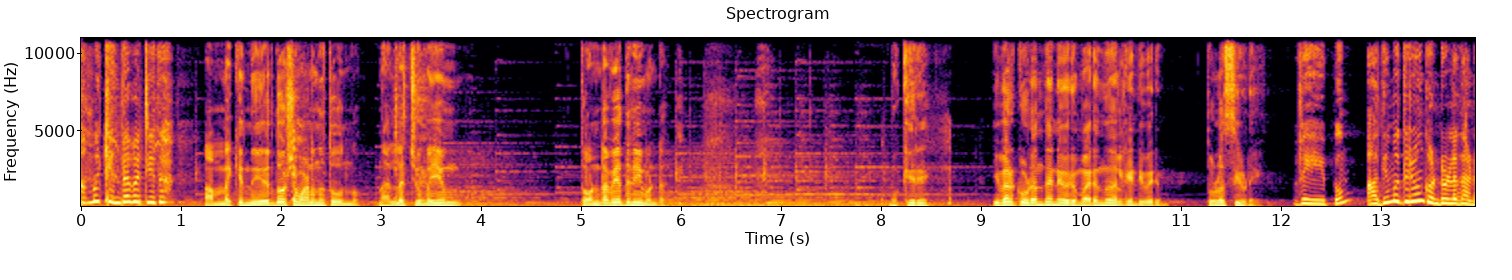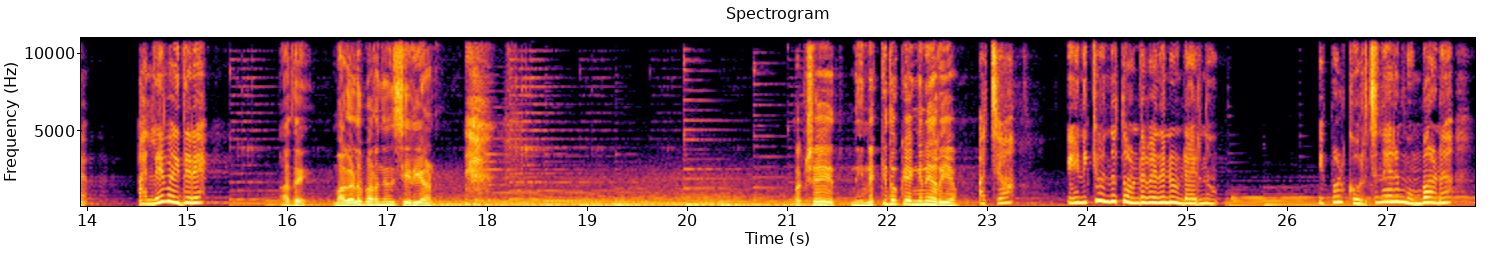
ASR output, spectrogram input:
അമ്മയ്ക്ക് എന്താ പറ്റിയത്? അമ്മയ്ക്ക് നീർദോഷമാണെന്ന് തോന്നുന്നു. നല്ല ചുമയും തൊണ്ടവേദനയുമുണ്ട് മുഖ്യരെ ഇവർക്കുടൻ തന്നെ ഒരു മരുന്ന് നൽകേണ്ടി വരും. തുളസിയുടെ. വേപ്പും അതിമധുരവും കൊണ്ടുള്ളതാണ്. അല്ലേ വൈദ്യരെ? അതെ മകൾ പറഞ്ഞത് ശരിയാണ്. പക്ഷേ നിനക്കിതൊക്കെ എങ്ങനെ അറിയാം? അച്ഛാ എനിക്കും ഇന്ന് തൊണ്ടവേദന ഉണ്ടായിരുന്നു. ഇപ്പോൾ കുറച്ചു നേരം മുമ്പാണ്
